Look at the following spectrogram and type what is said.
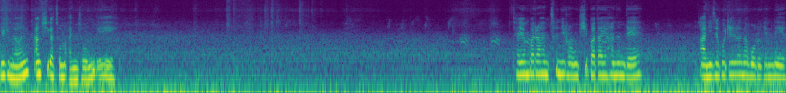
여기는 땅씨가 좀 안 좋은 데예요. 자연발화한 천이로 씹어다야 하는데 안 잊어버릴려나 모르겠네요.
